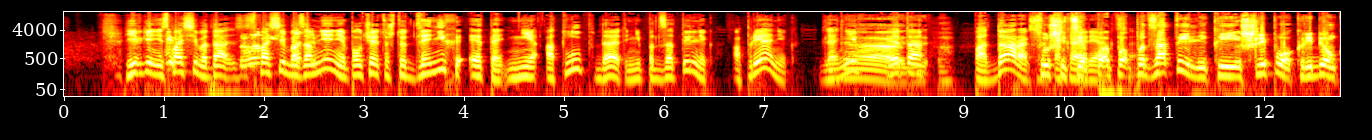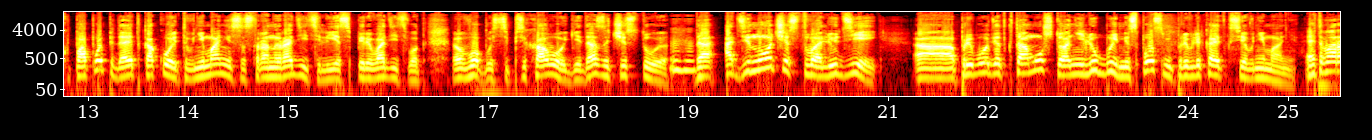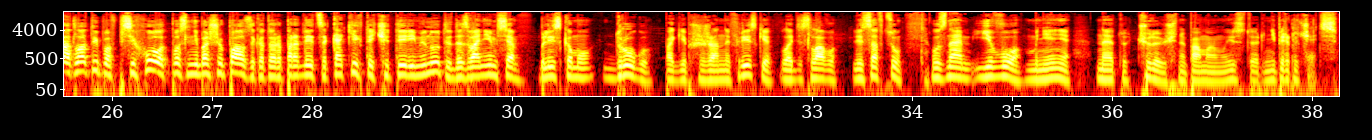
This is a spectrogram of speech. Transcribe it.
Евгений, спасибо, да, Ну, спасибо за спасибо. мнение. Получается, что для них это не отлуп, да, это не подзатыльник, а пряник. Для них Да, это подарок. Слушайте, подзатыльник и шлепок ребенку по попе, да, это какое-то внимание со стороны родителей, если переводить вот в области психологии, да, зачастую. Да, одиночество людей а, приводит к тому, что они любыми способами привлекают к себе внимание. Это Марат Латыпов, психолог. После небольшой паузы, которая продлится каких-то 4 минуты, дозвонимся близкому другу погибшей Жанны Фриски, Владиславу Лисовцу. Узнаем его мнение на эту чудовищную, по-моему, историю. Не переключайтесь.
